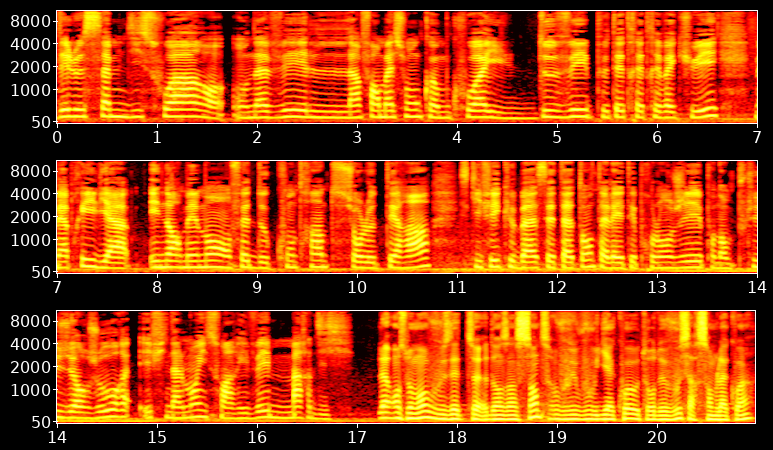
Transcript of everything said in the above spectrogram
Dès le samedi soir, on avait l'information comme quoi il devait peut-être être évacué, mais après il y a énormément en fait de contraintes sur le terrain, ce qui fait que bah, cette attente elle a été prolongée pendant plusieurs jours et finalement ils sont arrivés mardi. Là en ce moment vous êtes dans un centre, il y a quoi autour de vous? Ça ressemble à quoi?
